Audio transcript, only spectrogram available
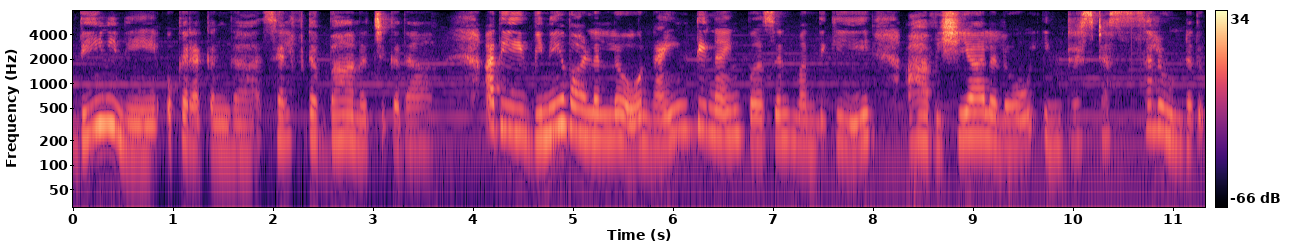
దీనిని ఒక రకంగా సెల్ఫ్ డబ్బా అనొచ్చు కదా. అది వినే వాళ్ళల్లో నైంటీ నైన్ పర్సెంట్ మందికి ఆ విషయాలలో ఇంట్రెస్ట్ అస్సలు ఉండదు.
